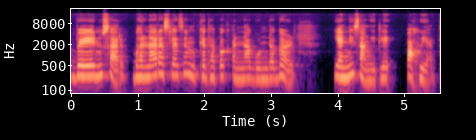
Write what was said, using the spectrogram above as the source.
वेळेनुसार भरणार असल्याचे मुख्याध्यापक अण्णा गुंडगड यांनी सांगितले. पाहुयात.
